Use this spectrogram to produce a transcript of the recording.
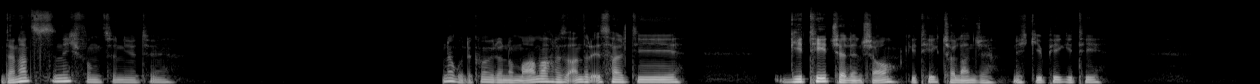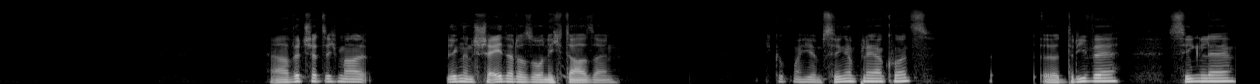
Dann hat es nicht funktioniert hier. Na gut, dann können wir wieder normal machen. Das andere ist halt die GT Challenge, schau. GT Challenge, nicht GP, GT. Ja, wird schätze ich mal irgendein Shade oder so nicht da sein. Guck mal hier im Singleplayer kurz. Äh, Drive, Single.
